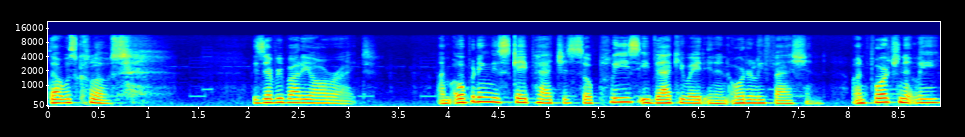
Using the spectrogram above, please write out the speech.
That was close. Is everybody all right? I'm opening the escape hatches, so please evacuate in an orderly fashion. Unfortunately,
